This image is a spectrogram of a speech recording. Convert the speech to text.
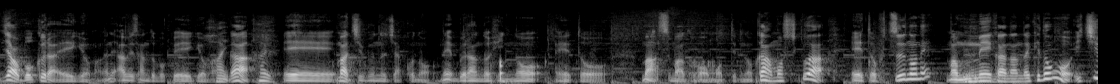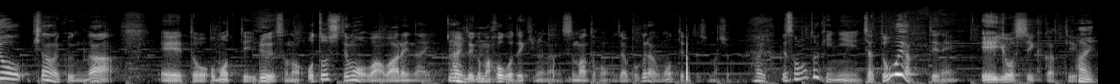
じゃあ僕ら営業マンがね安倍さんと僕営業マンが、はいはい。えーまあ、自分のじゃあこの、ね、ブランド品の、えーとまあ、スマートフォンを持ってるのかもしくは、えー、と普通のね、まあ、無メーカーなんだけども、一応北野君が、えー、と思っているその落としても、まあ、割れない、はい。というか、まあ、保護できるようなスマートフォンをじゃあ僕らが持ってるとしましょう。はい。でその時にじゃあどうやってね営業していくかっていう、はい。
